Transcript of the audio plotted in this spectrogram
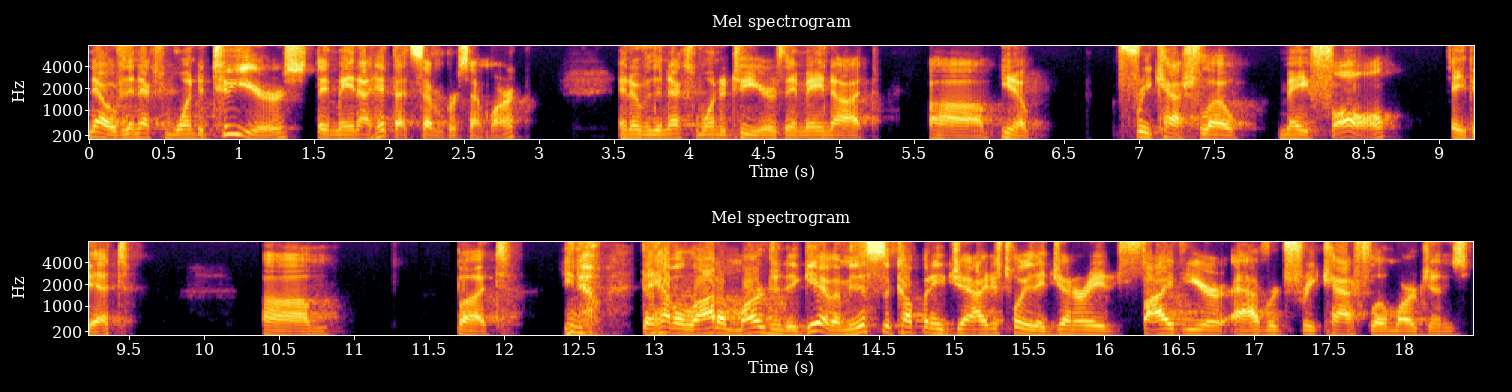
Now, over the next one to two years, they may not hit that 7% mark. And over the next one to two years, they may not, um, you know, free cash flow may fall a bit. Um, but, you know, they have a lot of margin to give. I mean, this is a company, I just told you they generated five year average free cash flow margins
